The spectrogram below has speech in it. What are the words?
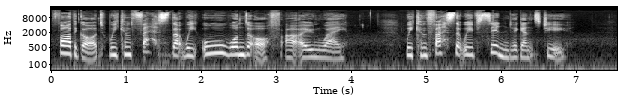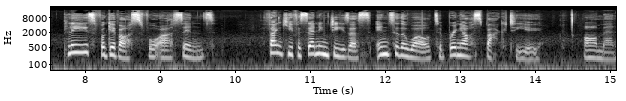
Father God, we confess that we all wander off our own way. We confess that we've sinned against you. Please forgive us for our sins. Thank you for sending Jesus into the world to bring us back to you. Amen.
